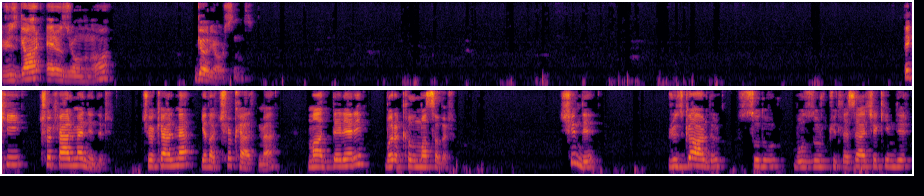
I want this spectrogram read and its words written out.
Rüzgar erozyonunu görüyorsunuz. Peki çökelme nedir? Çökelme ya da çökeltme maddelerin bırakılmasıdır. Şimdi rüzgardır, sudur, buzdur, kütlesel çekimdir.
